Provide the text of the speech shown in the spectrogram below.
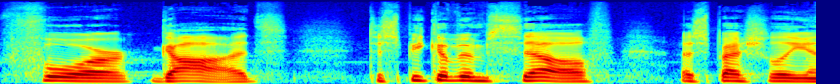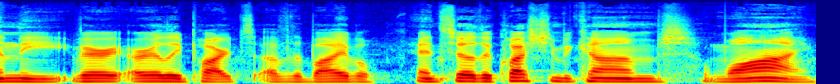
for gods to speak of himself, especially in the very early parts of the Bible. And so the question becomes why?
